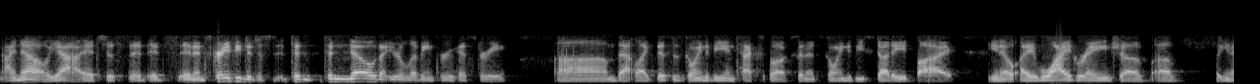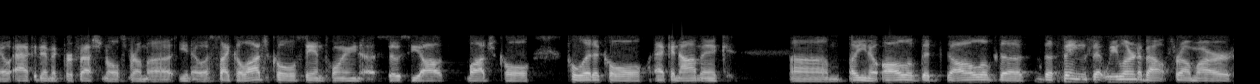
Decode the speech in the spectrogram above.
I know, yeah. It's just it, it's and it's crazy to just to to know that you're living through history. Um, that like this is going to be in textbooks and it's going to be studied by you know a wide range of of you know academic professionals from a you know a psychological standpoint, a sociological, political, economic, um, uh, you know all of the all of the the things that we learn about from our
